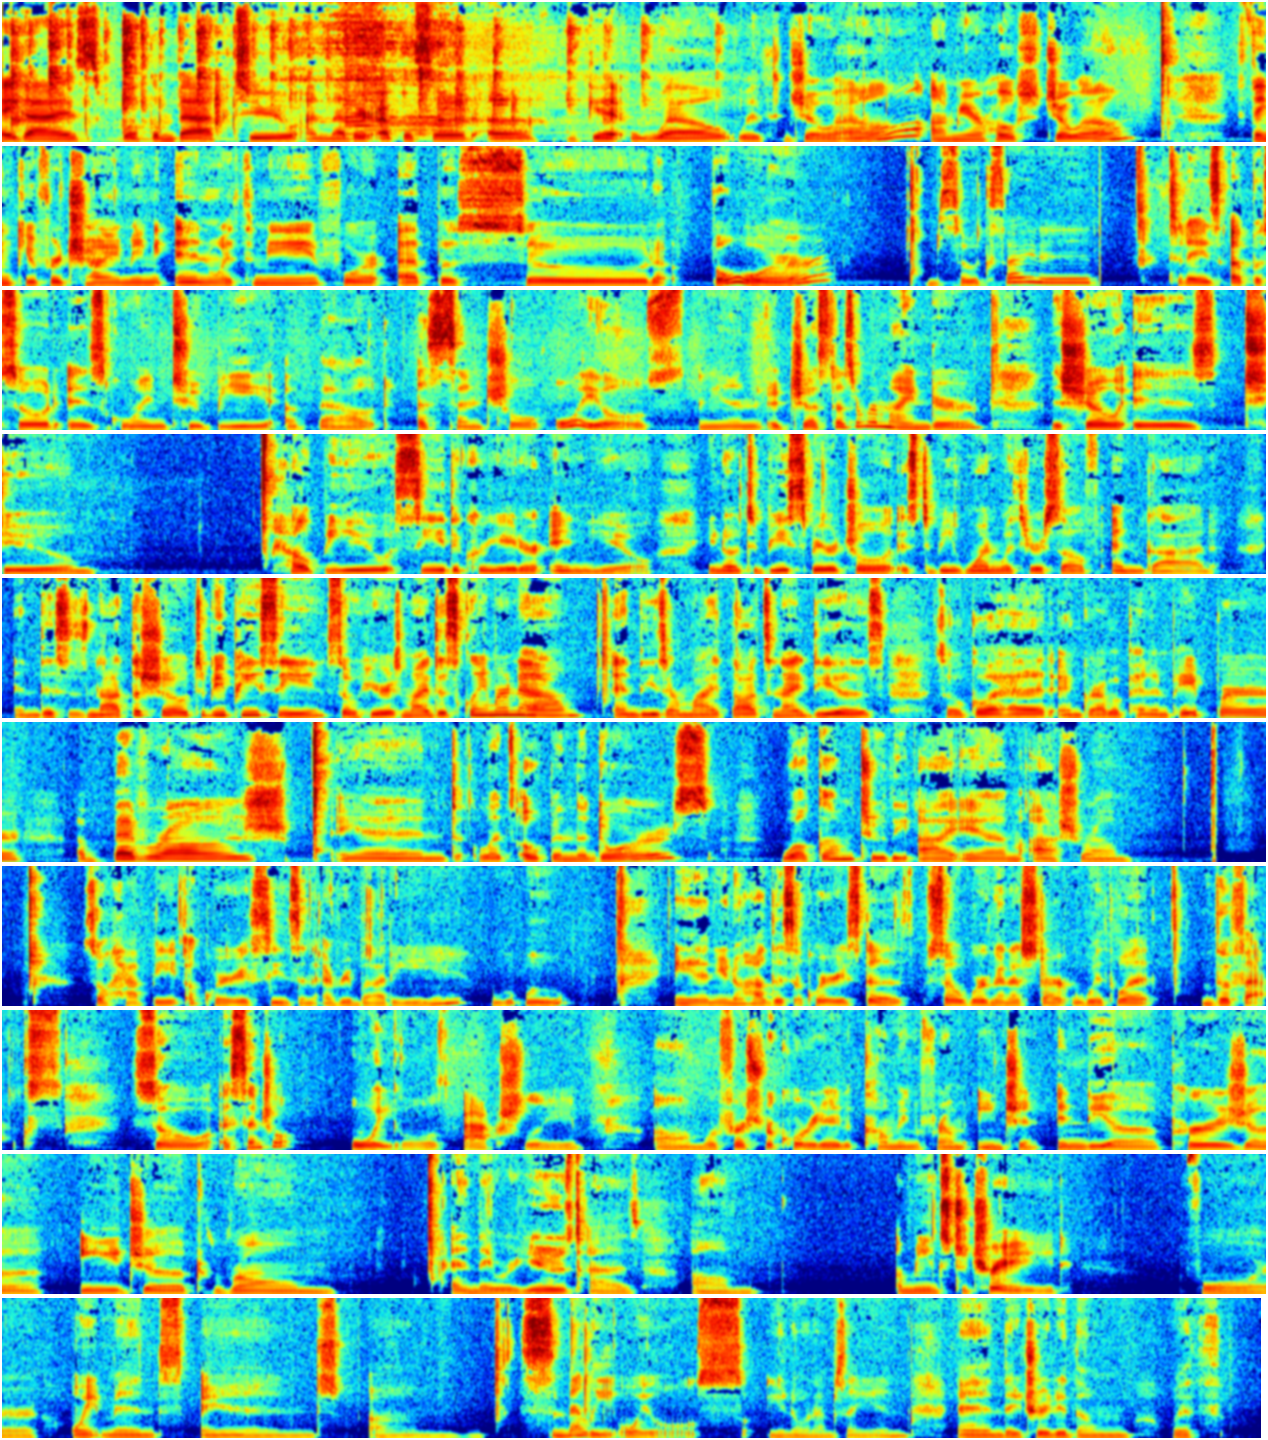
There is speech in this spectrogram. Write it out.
Hey guys, welcome back to another episode of Get Well with Joelle. I'm your host, Joelle. Thank you for chiming in with me for episode four. I'm so excited. Today's episode is going to be about essential oils. And just as a reminder, the show is to help you see the Creator in you. You know, to be spiritual is to be one with yourself and God. And this is not the show to be PC, so here's my disclaimer now. And these are my thoughts and ideas. So go ahead and grab a pen and paper, a beverage, and let's open the doors. Welcome to the I Am Ashram. So happy Aquarius season, everybody. Woo. And you know how this Aquarius does. So we're going to start with what? The facts. So essential oils actually um, were first recorded coming from ancient India, Persia, Egypt, Rome, and they were used as um, a means to trade for ointments and um, smelly oils. You know what I'm saying? And they traded them with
